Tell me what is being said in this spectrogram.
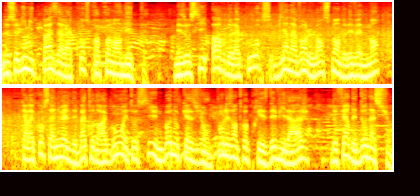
ne se limite pas à la course proprement dite, mais aussi hors de la course, bien avant le lancement de l'événement, car la course annuelle des bateaux dragons est aussi une bonne occasion pour les entreprises des villages de faire des donations.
